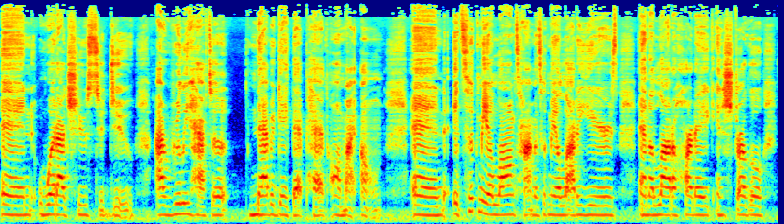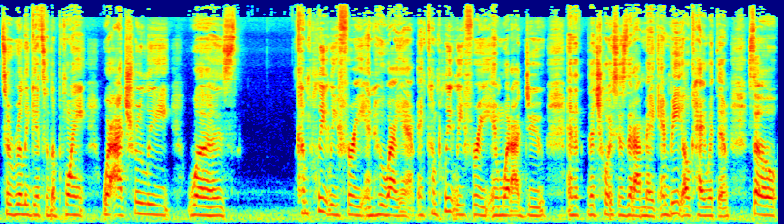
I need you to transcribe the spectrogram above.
and what I choose to do. I really have to navigate that path on my own. And it took me a long time. It took me a lot of years and a lot of heartache and struggle to really get to the point where I truly was completely free in who I am and completely free in what I do and the, choices that I make and be okay with them. So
